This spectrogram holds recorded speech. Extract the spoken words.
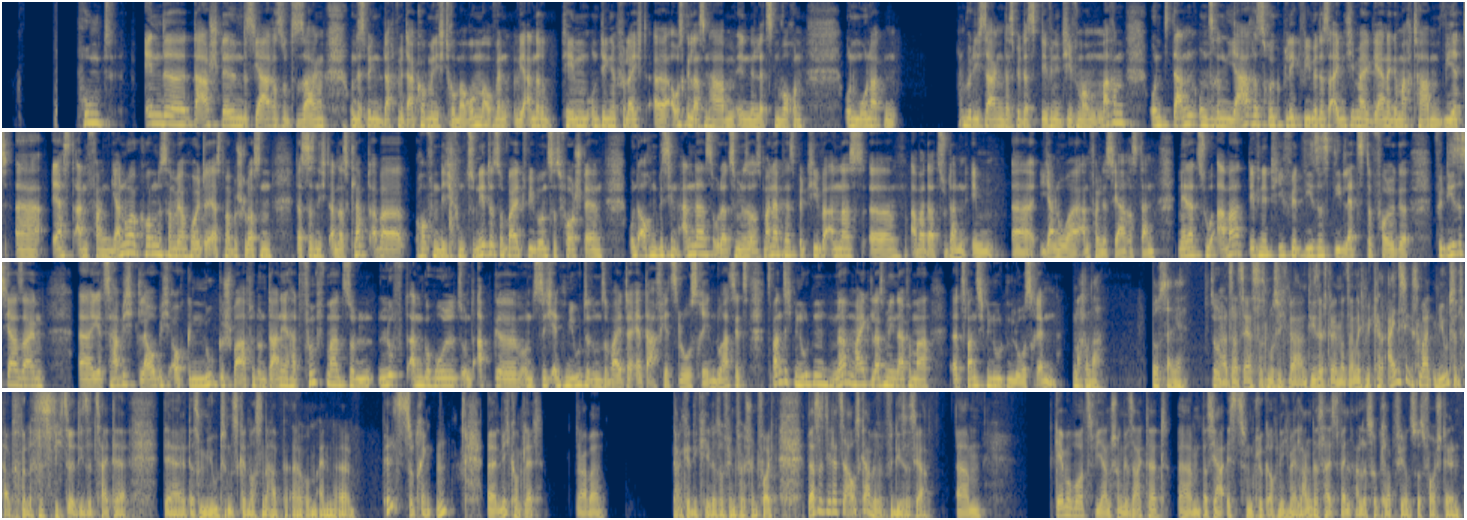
Punkt Ende darstellen des Jahres sozusagen. Und deswegen dachten wir, da kommen wir nicht drum herum, auch wenn wir andere Themen und Dinge vielleicht äh, ausgelassen haben in den letzten Wochen und Monaten. Würde ich sagen, dass wir das definitiv mal machen. Und dann unseren Jahresrückblick, wie wir das eigentlich immer gerne gemacht haben, wird äh, erst Anfang Januar kommen. Das haben wir heute erstmal beschlossen, dass das nicht anders klappt, aber hoffentlich funktioniert das soweit, wie wir uns das vorstellen. Und auch ein bisschen anders oder zumindest aus meiner Perspektive anders, äh, aber dazu dann im äh, Januar, Anfang des Jahres dann mehr dazu. Aber definitiv wird dieses die letzte Folge für dieses Jahr sein. Äh, jetzt habe ich, glaube ich, auch genug geschwafelt und Daniel hat fünfmal so Luft angeholt und abge und sich entmutet und so weiter. Er darf jetzt losreden. Du hast jetzt 20 Minuten, ne, Mike? Lass mir ihn einfach mal äh, 20 Minuten losrennen. Machen wir. Los, Daniel. So. Also als erstes muss ich da an dieser Stelle mal sagen, dass ich mich kein einziges Mal muted habe. Und dass ich diese, diese Zeit der, der, des Mutens genossen habe, äh, um einen äh, Pilz zu trinken. Äh, nicht komplett, aber Danke, die Kehle ist auf jeden Fall schön feucht. Das ist die letzte Ausgabe für dieses Jahr. Ähm, Game Awards, wie Jan schon gesagt hat, ähm, das Jahr ist zum Glück auch nicht mehr lang. Das heißt, wenn alles so klappt, wie wir uns das vorstellen,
